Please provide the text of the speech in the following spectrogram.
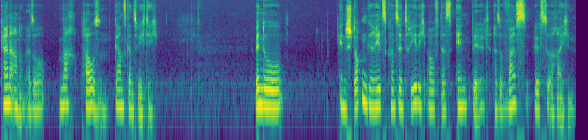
keine Ahnung. Also mach Pausen, ganz, ganz wichtig. Wenn du in Stocken gerätst, konzentriere dich auf das Endbild. Also was willst du erreichen?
